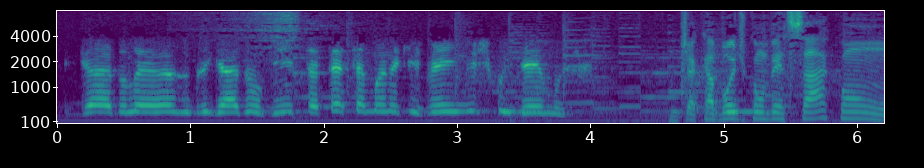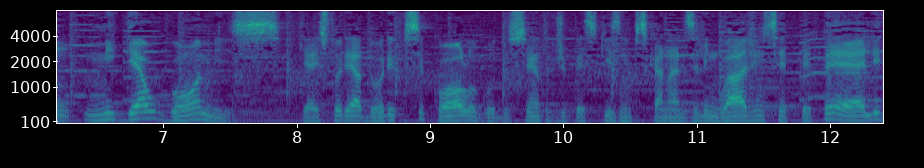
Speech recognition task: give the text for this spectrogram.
Obrigado, Leandro. Obrigado, ouvinte. Até semana que vem. Nos cuidemos. A gente acabou de conversar com Miguel Gomes, que é historiador e psicólogo do Centro de Pesquisa em Psicanálise e Linguagem, CPPL,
